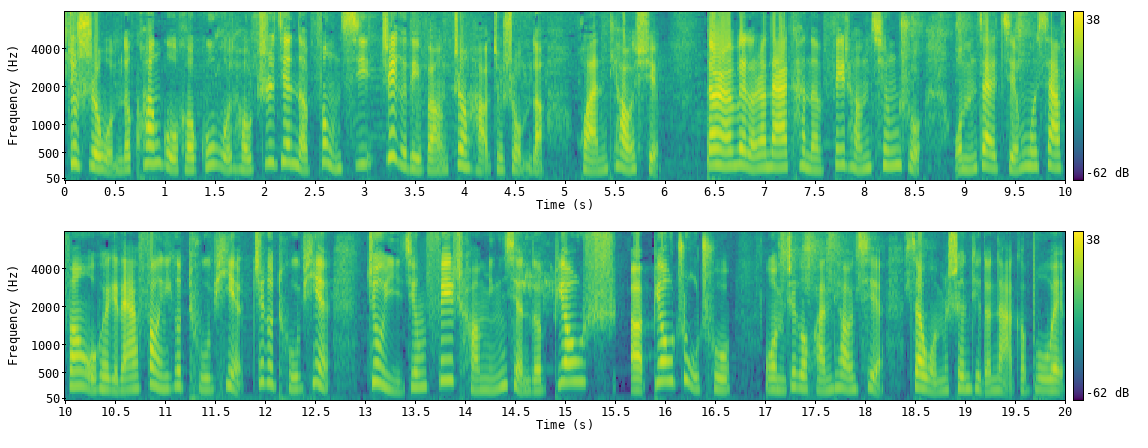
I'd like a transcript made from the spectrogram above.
就是我们的髋骨和股骨头之间的缝隙，这个地方正好就是我们的环跳穴。当然，为了让大家看得非常清楚，我们在节目下方我会给大家放一个图片，这个图片就已经非常明显的标识啊标注出我们这个环跳穴在我们身体的哪个部位。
